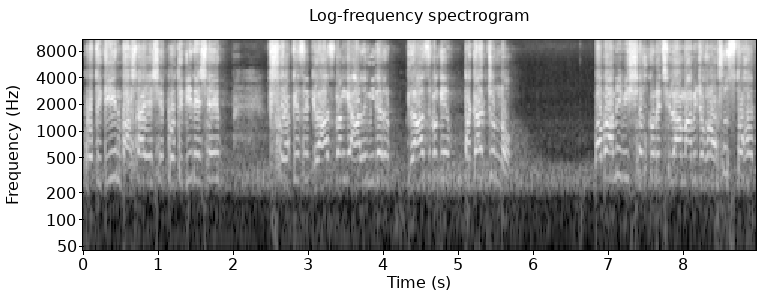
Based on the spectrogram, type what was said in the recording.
প্রতিদিন বাসায় এসে, প্রতিদিন এসে শোকেসের গ্লাস ভাঙে, আলমিরার গ্লাস ভাঙে টাকার জন্য। বাবা, আমি বিশ্বাস করেছিলাম, আমি যখন অসুস্থ হব,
